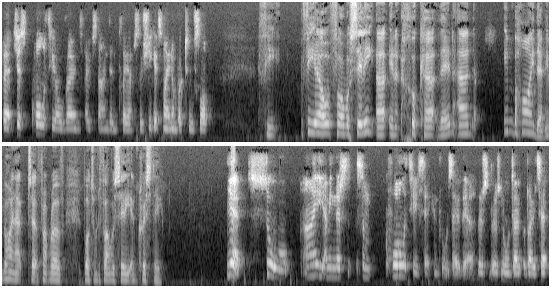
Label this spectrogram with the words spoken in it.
But just quality all round, outstanding player. So she gets my number two slot. Fi- Fiel Fa'amausili uh, in at hooker then, and in behind them, in behind that uh, front row of Botterman and Fa'amausili and Christie. Yeah, so I, I mean, there's some quality second rows out there. There's, there's no doubt about it.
